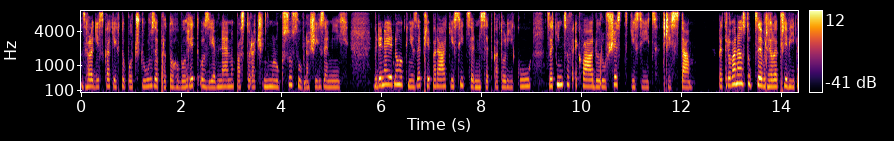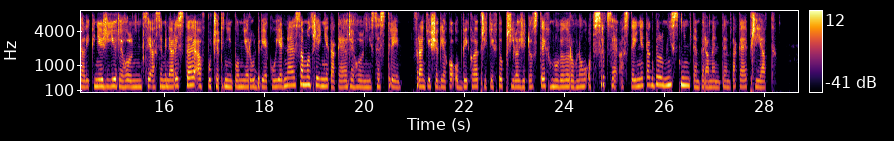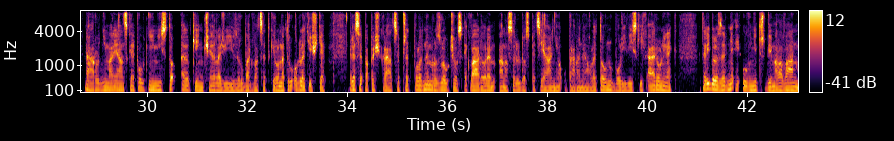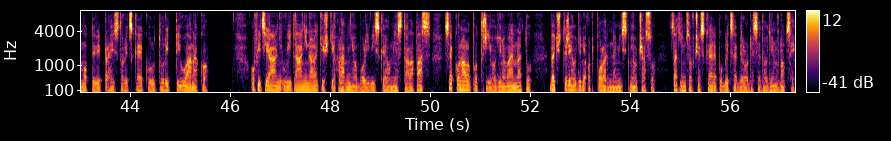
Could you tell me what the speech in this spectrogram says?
Z hlediska těchto počtů lze proto hovořit o zjevném pastoračním luxusu v našich zemích, kdy na jednoho kněze připadá 1700 katolíků, zatímco v Ekvádoru 6300. Petrova nástupce vřele přivítali kněží, řeholníci a seminaristé a v početním poměru dvě ku jedné samozřejmě také řeholní sestry. František jako obvykle při těchto příležitostech mluvil rovnou od srdce a stejně tak byl místním temperamentem také přijat. Národní mariánské poutní místo El Kinche leží zhruba 20 kilometrů od letiště, kde se papež krátce předpolednem rozloučil s Ekvádorem a nasedl do speciálního upraveného letounu bolívijských aerolinek, který byl zevně i uvnitř vymalován motivy prehistorické kultury Tijuanaco. Oficiální uvítání na letišti hlavního bolívijského města La Paz se konalo po tříhodinovém letu ve čtyři hodiny odpoledne místního času, zatímco v České republice bylo 10 hodin v noci.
